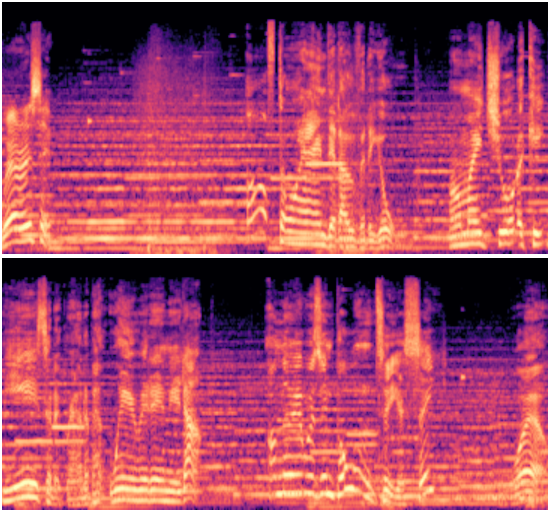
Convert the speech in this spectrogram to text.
where is it? After I handed over the orb, I made sure to keep my ears to the ground about where it ended up. I knew it was important to you, see? Well,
